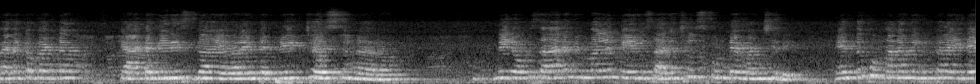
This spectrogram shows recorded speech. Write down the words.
వెనకబడ్డ కేటగిరీస్గా ఎవరైతే ట్రీట్ చేస్తున్నారో మీరు ఒకసారి మిమ్మల్ని మీరు సరిచూసుకుంటే మంచిది. ఎందుకు మనం ఇంకా ఇదే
